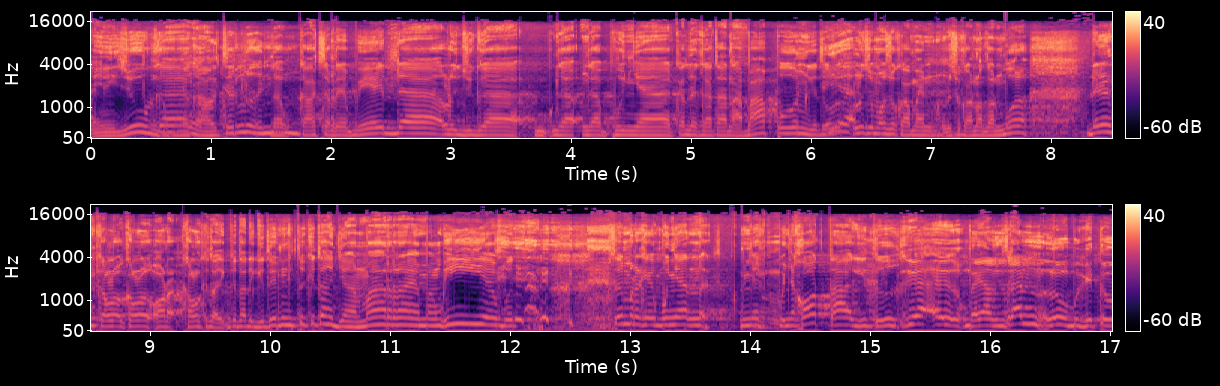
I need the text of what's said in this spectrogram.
ini juga. Punya culture lu nggak culture-nya beda, lu juga nggak nggak punya kedekatan apa pun gitu. Lu- Iya. Lu, cuma suka main suka nonton bola. Dan kalau kalau orang kalau kita kita digituin itu kita jangan marah emang iya buat saya mereka yang punya punya punya kota gitu. Gak bayangkan lu begitu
